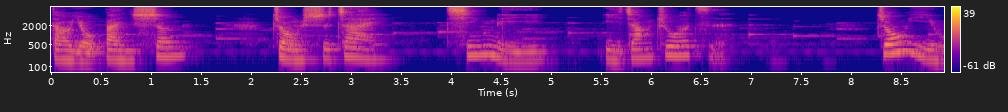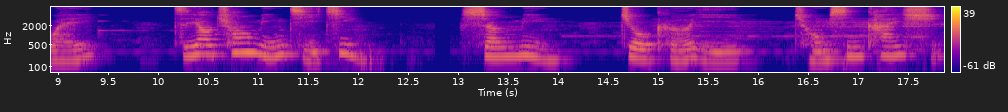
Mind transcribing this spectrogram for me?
到有半生，总是在清理一张桌子。总以为只要窗明几净，生命就可以重新开始。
